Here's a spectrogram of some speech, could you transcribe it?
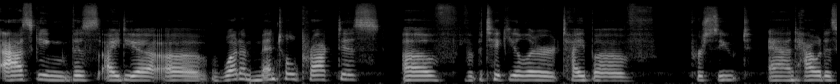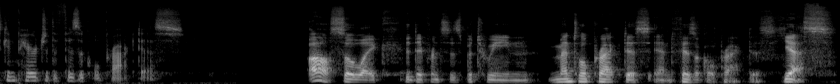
asking this idea of what a mental practice of a particular type of pursuit and how it is compared to the physical practice. Oh, so like the differences between mental practice and physical practice. Yes.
